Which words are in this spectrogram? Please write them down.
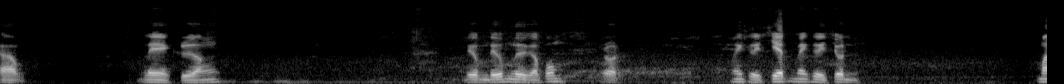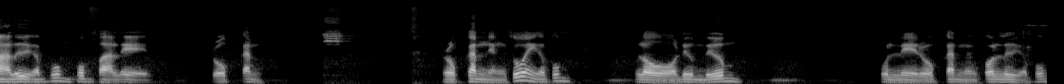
ครับเลขเครื่องเดิมๆเลยกับผมรถไม่เคยเชียด ไม่เคยชนมาเลยครับผมผมพาเล่รบกัน รบกันอย่างช่วยกับผมโลเดิมๆคนเล่รบกันกันก้อนเลยกับผม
